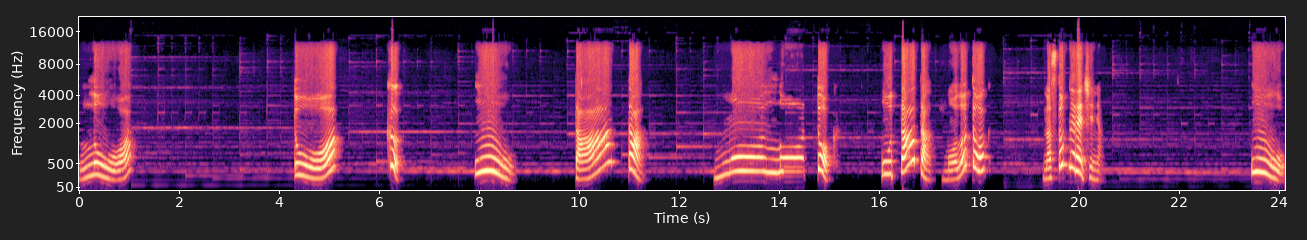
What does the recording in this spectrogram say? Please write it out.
Ло. То. К. У. Та-та. Молоток. У тата молоток. Наступне речення. У.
